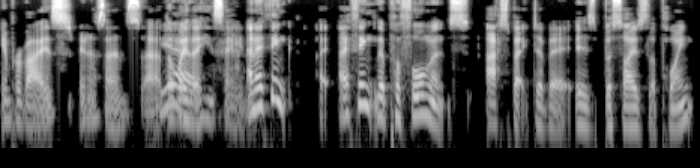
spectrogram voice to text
improvised in a sense, uh, the way that he's saying. And I think, I, I think the performance aspect of it is besides the point.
